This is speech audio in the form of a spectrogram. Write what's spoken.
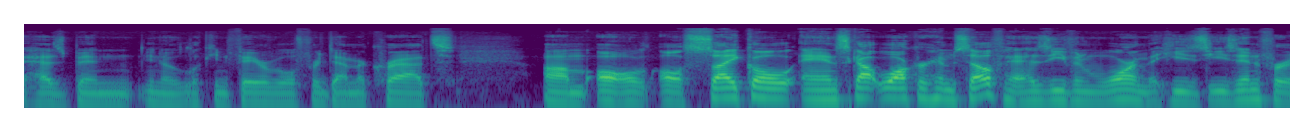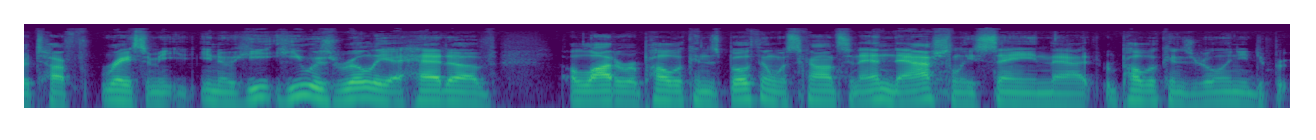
has been, you know, looking favorable for Democrats um, all all cycle. And Scott Walker himself has even warned that he's he's in for a tough race. I mean, you know, he he was really ahead of a lot of Republicans, both in Wisconsin and nationally, saying that Republicans really need to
